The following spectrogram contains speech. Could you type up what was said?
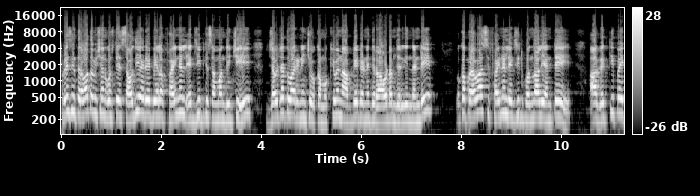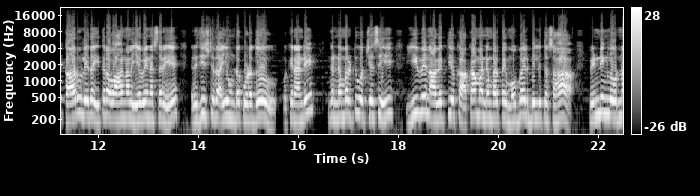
ఫ్రెండ్స్ ఈ తర్వాత విషయానికి వస్తే సౌదీ అరేబియాలో ఫైనల్ ఎగ్జిట్కి సంబంధించి జవజాత్ వారి నుంచి ఒక ముఖ్యమైన అప్డేట్ అనేది రావడం జరిగిందండి. ఒక ప్రవాసి ఫైనల్ ఎగ్జిట్ పొందాలి అంటే ఆ వ్యక్తిపై కారు లేదా ఇతర వాహనాలు ఏవైనా సరే రిజిస్టర్ అయి ఉండకూడదు. ఓకేనా అండి? ఇంకా నెంబర్ టూ వచ్చేసి ఈవెన్ ఆ వ్యక్తి యొక్క అకామా నెంబర్పై మొబైల్ బిల్లుతో సహా పెండింగ్లో ఉన్న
